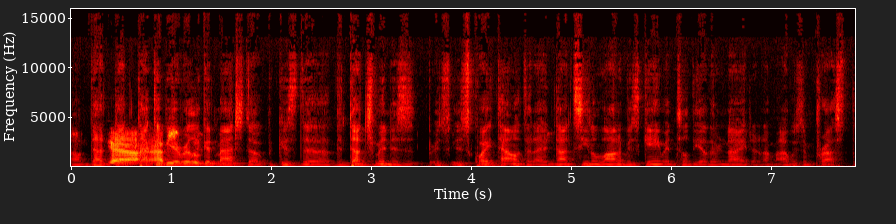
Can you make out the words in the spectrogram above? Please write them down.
Um, that, yeah, that, that could absolutely. be a really good match though, because the the Dutchman is, is, is quite talented. I had not seen a lot of his game until the other night, and I was impressed.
